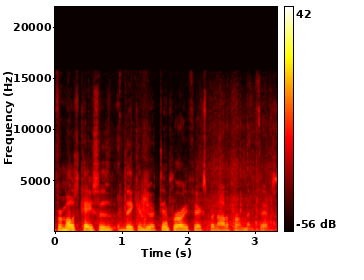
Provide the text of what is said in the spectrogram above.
for most cases they can do a temporary fix, but not a permanent fix.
